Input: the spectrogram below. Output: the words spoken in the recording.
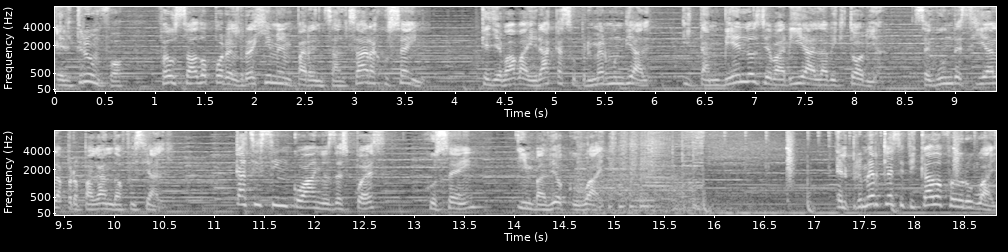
El triunfo fue usado por el régimen para ensalzar a Hussein, que llevaba a Irak a su primer mundial y también los llevaría a la victoria, según decía la propaganda oficial. Casi cinco años después, Hussein invadió Kuwait. El primer clasificado fue Uruguay,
